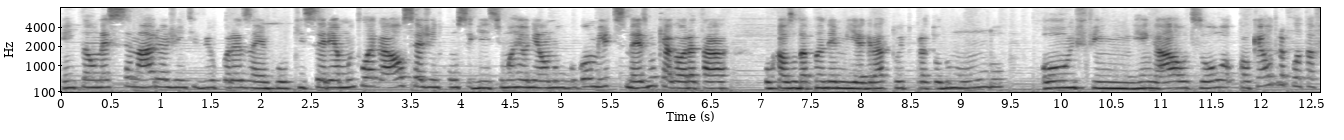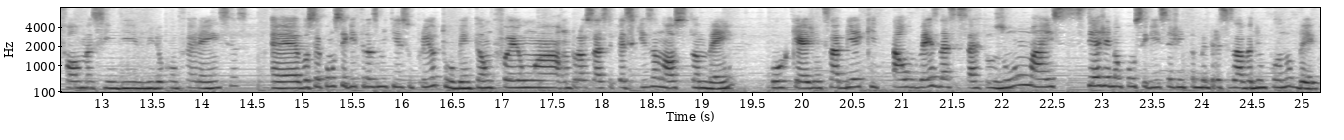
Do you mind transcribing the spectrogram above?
Então, nesse cenário, a gente viu, por exemplo, que seria muito legal se a gente conseguisse uma reunião no Google Meets mesmo, que agora está, por causa da pandemia, gratuito para todo mundo, ou, enfim, Hangouts, ou qualquer outra plataforma, assim, de videoconferências, é, você conseguir transmitir isso para o YouTube. Então, foi uma, um processo de pesquisa nosso também, porque a gente sabia que talvez desse certo o Zoom, mas se a gente não conseguisse, a gente também precisava de um plano B.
